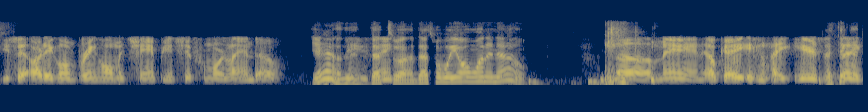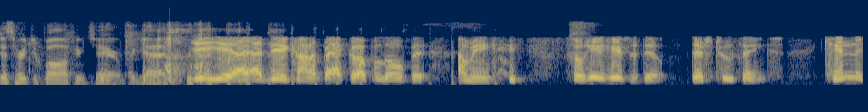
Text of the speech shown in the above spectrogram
You said, are they going to bring home a championship from Orlando? Yeah, that's think- what that's what we all want to know. Oh man. Okay. Like here's the I think thing. I just heard you fall off your chair, but yeah. yeah, yeah, I, I did kind of back up a little bit. I mean, so here, here's the deal. There's two things. Can the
